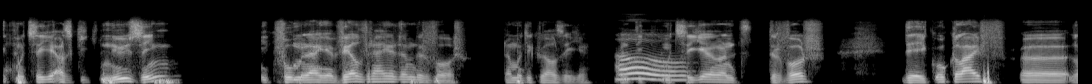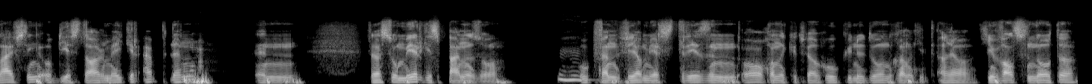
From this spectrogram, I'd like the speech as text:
ik moet zeggen, als ik nu zing, ik voel me eigenlijk veel vrijer dan ervoor. Dat moet ik wel zeggen. Want ik moet oh. zeggen, want ervoor deed ik ook live, uh, live zingen op die Star Maker app dan. En dat is zo meer gespannen zo. Mhm. Ook van veel meer stress en oh, ga ik het wel goed kunnen doen? Ga ik het, ah ja, geen valse noten.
